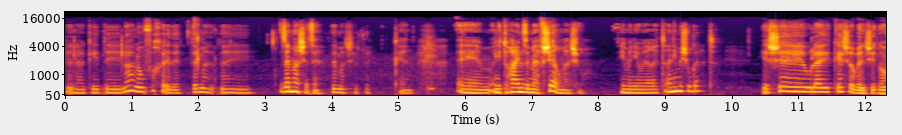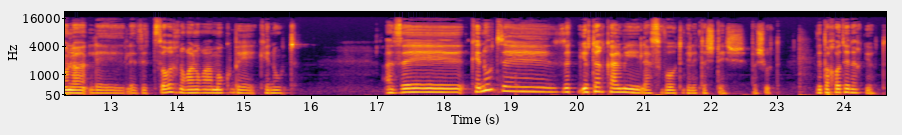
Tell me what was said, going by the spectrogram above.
של להגיד, אה, לא, אני לא מפחדת, זה מה, זה... זה מה שזה. זה מה שזה. כן. אמ, אני תוהה אם זה מאפשר משהו, אם אני אומרת, אני משוגעת. יש אה, אולי קשר בין שיגעון לאיזה צורך נורא נורא עמוק בכנות. אז אה, כנות זה, זה יותר קל מלהסוות ולטשטש, פשוט. זה פחות אנרגיות.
